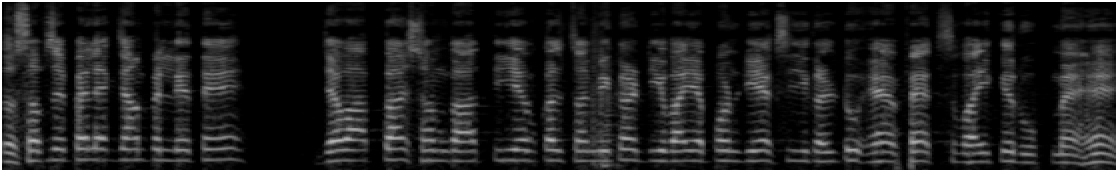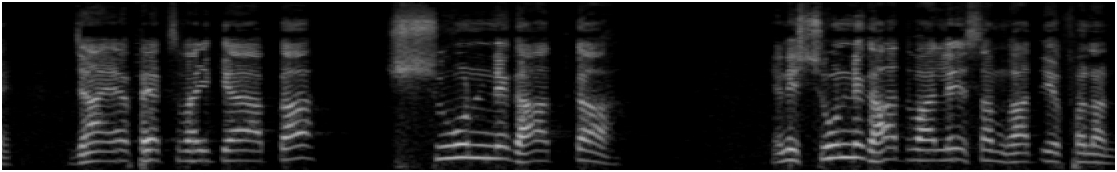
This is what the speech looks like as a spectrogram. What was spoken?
तो सबसे पहले एग्ज़ाम्पल लेते हैं। जब आपका समघाती अवकल समीकरण D Y upon D X equal to F X Y के रूप में है। जहाँ एफ़ एक्स वाई क्या है आपका? शून्य घात का। यानी शून्य घात वाले समघातीय फलन।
